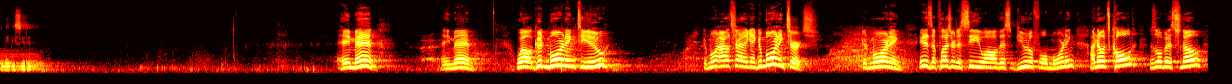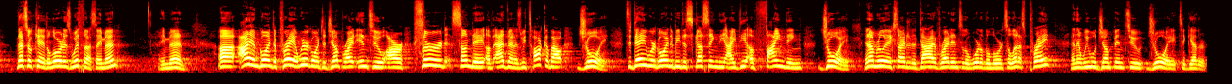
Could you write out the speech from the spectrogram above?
You may be seated. Amen. Amen. Well, good morning to you. Good morning. All right, let's try that again. Good morning, church. Good morning. It is a pleasure to see you all this beautiful morning. I know it's cold, there's a little bit of snow. That's okay. The Lord is with us. Amen. Amen. Uh, I am going to pray, and we're going to jump right into our third Sunday of Advent as we talk about joy. Today, we're going to be discussing the idea of finding joy. And I'm really excited to dive right into the word of the Lord. So let us pray, and then we will jump into joy together.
